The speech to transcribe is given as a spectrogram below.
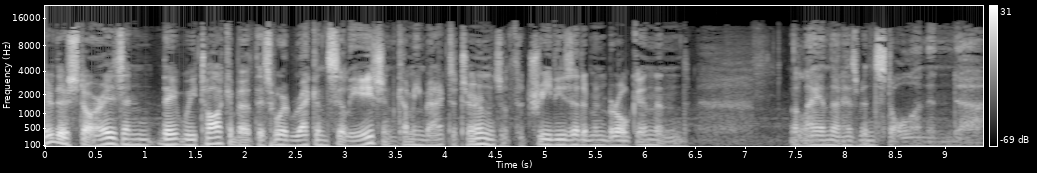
hear their stories. And they, we talk about this word reconciliation, coming back to terms with the treaties that have been broken and the land that has been stolen, and uh,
